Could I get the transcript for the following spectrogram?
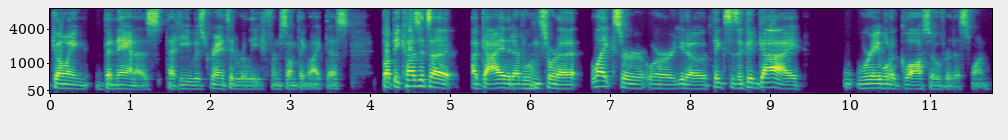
going bananas that he was granted relief from something like this. But because it's a a guy that everyone sort of likes or or you know thinks is a good guy, we're able to gloss over this one.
